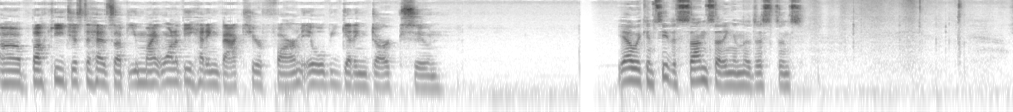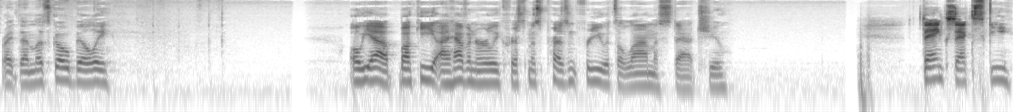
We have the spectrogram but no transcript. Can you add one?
Uh, Bucky, just a heads up, you might want to be heading back to your farm. It will be getting dark soon. Yeah, we can see the sun setting in the distance. Right then, let's go, Billy. Oh yeah, Bucky, I have an early Christmas present for you. It's a llama statue. Thanks, Exkey.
